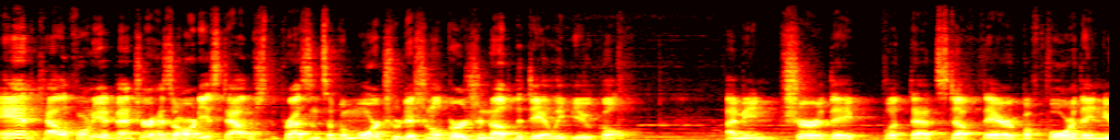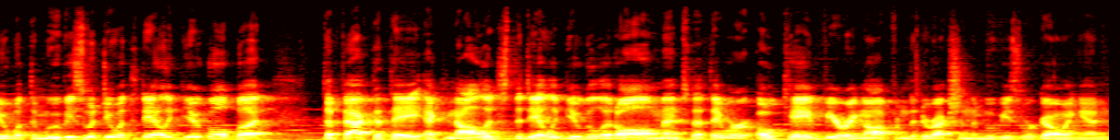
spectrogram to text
And California Adventure has already established the presence of a more traditional version of the Daily Bugle. I mean, sure, they put that stuff there before they knew what the movies would do with the Daily Bugle, but the fact that they acknowledged the Daily Bugle at all meant that they were okay veering off from the direction the movies were going in.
